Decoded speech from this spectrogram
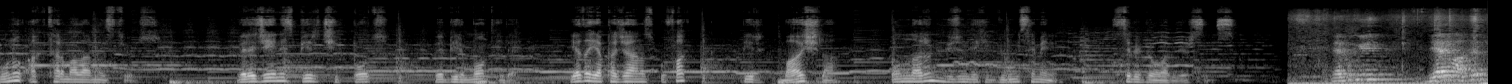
bunu aktarmalarını istiyoruz. Vereceğiniz bir çift bot ve bir mont ile ya da yapacağınız ufak bir bağışla onların yüzündeki gülümsemenin sebebi olabilirsiniz. Ve bugün Diyarbakır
